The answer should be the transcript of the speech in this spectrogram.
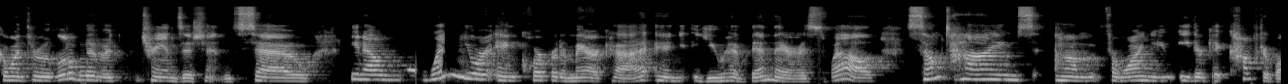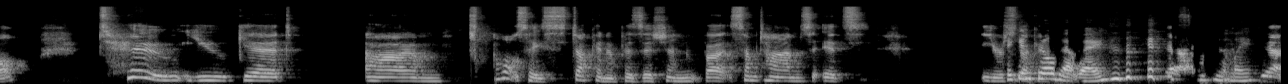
going through a little bit of a transition. So, you know, when you're in corporate America and you have been there as well, sometimes, um, for one, you either get comfortable, two, you get, um, I won't say stuck in a position, but sometimes it's you're it can feel in, that way. yeah, definitely. Yes,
